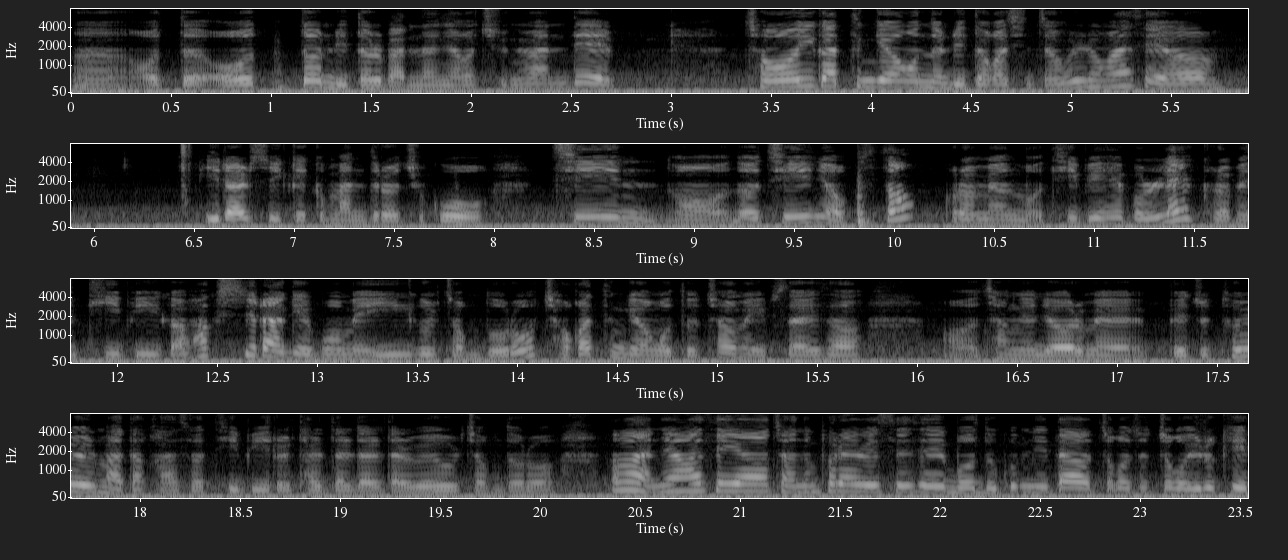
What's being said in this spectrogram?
어, 어떤 어떤 리더를 만나냐가 중요한데 저희 같은 경우는 리더가 진짜 훌륭하세요. 일할 수 있게끔 만들어주고 지인 어, 너 지인이 없어? 그러면 뭐 DB 해볼래? 그러면 DB가 확실하게 몸에 익을 정도로 저 같은 경우도 처음에 입사해서 어, 작년 여름에 매주 토요일마다 가서 DB를 달달달달 외울 정도로 어머 안녕하세요 저는 프라이빗셋의 뭐 누굽니다 어쩌고 저쩌고 이렇게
